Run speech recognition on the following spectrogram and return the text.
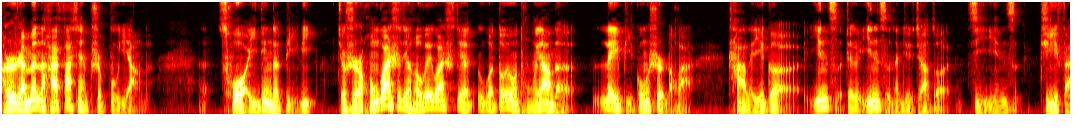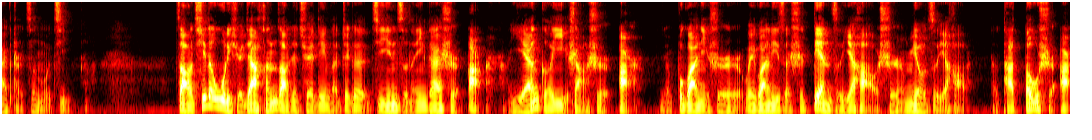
可是人们呢还发现是不一样的，呃，错一定的比例，就是宏观世界和微观世界如果都用同样的。类比公式的话，差了一个因子，这个因子呢就叫做 G 因子，G factor 字母 G 早期的物理学家很早就确定了这个 G 因子呢应该是二，严格意义上是二。不管你是微观粒子是电子也好，是缪子也好，它都是二。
